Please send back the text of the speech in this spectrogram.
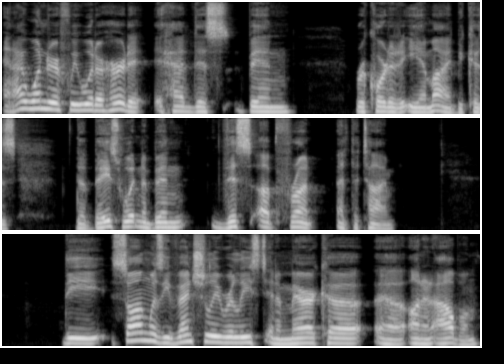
And I wonder if we would have heard it had this been recorded at EMI because the bass wouldn't have been this up front at the time. The song was eventually released in America uh, on an album,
